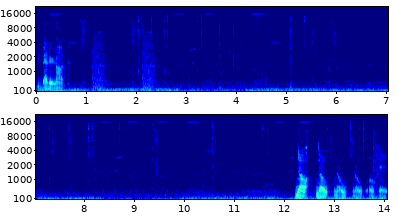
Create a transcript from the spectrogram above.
You better knock. No, no, no, no, okay.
